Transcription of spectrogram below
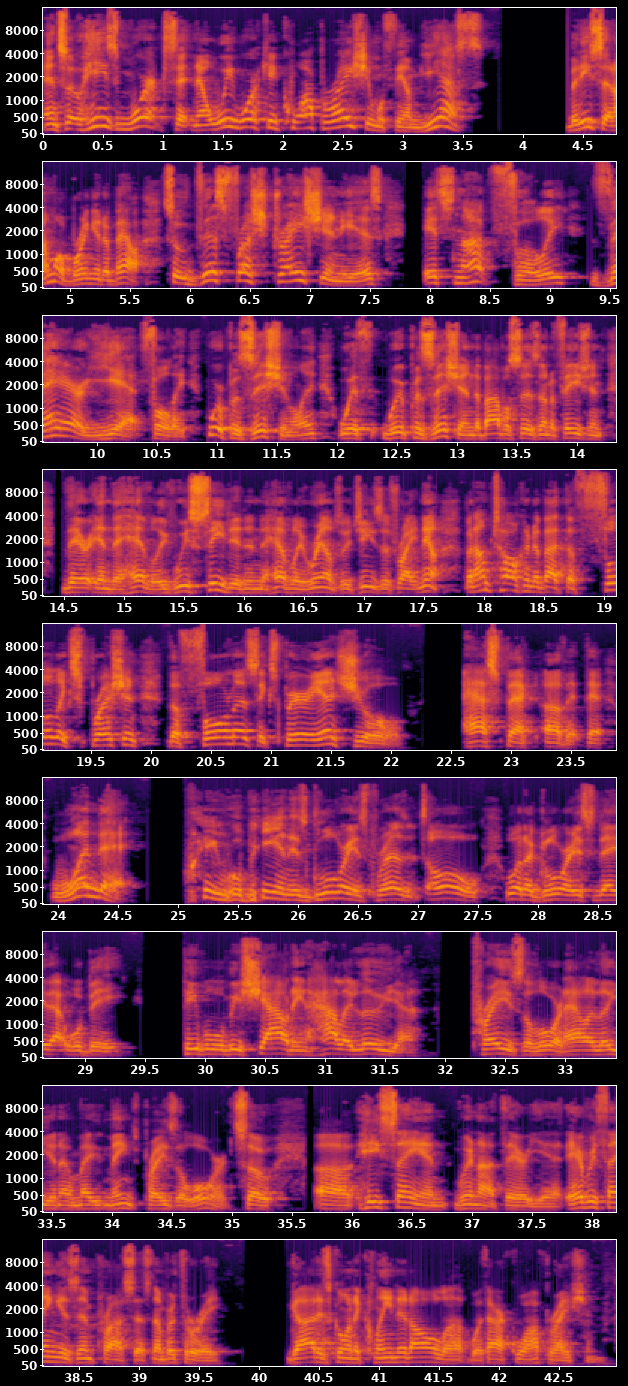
And so he's works it. Now we work in cooperation with him, yes. But he said, I'm going to bring it about. So this frustration is it's not fully there yet, fully. We're positionally with, we're positioned, the Bible says in Ephesians, there in the heavenly. We're seated in the heavenly realms with Jesus right now. But I'm talking about the full expression, the fullness, experiential aspect of it. That one day we will be in his glorious presence. Oh, what a glorious day that will be. People will be shouting, hallelujah praise the Lord. Hallelujah, you know, means praise the Lord. So uh, he's saying we're not there yet. Everything is in process. Number three, God is going to clean it all up with our cooperation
